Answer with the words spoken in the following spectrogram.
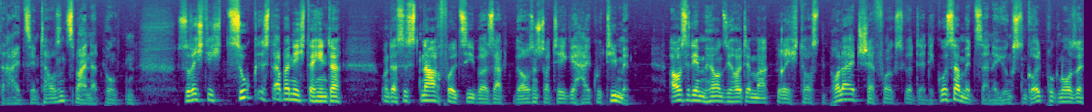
13.200 Punkten. So richtig Zug ist aber nicht dahinter und das ist nachvollziehbar, sagt Börsenstratege Heiko Thieme. Außerdem hören Sie heute im Marktbericht Thorsten Polleit, Chefvolkswirt der Degussa mit seiner jüngsten Goldprognose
